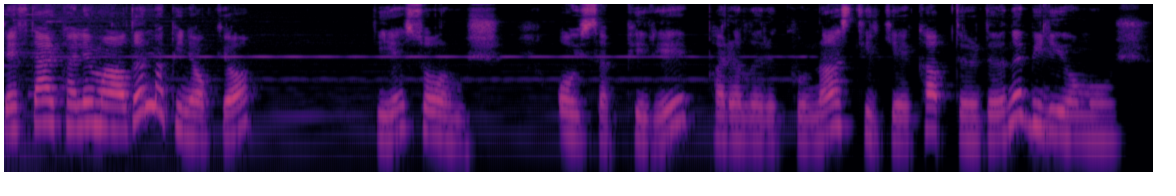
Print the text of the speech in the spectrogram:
Defter kalem aldın mı Pinokyo? diye sormuş. Oysa peri paraları kurnaz tilkiye kaptırdığını biliyormuş.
